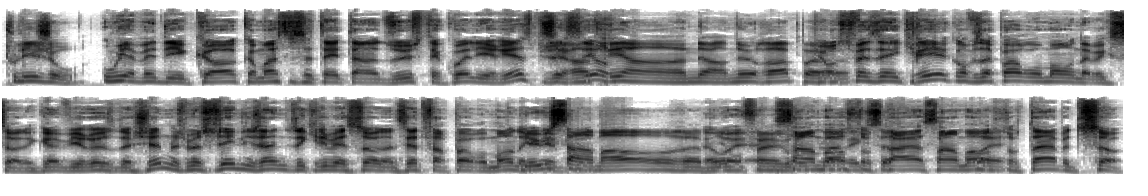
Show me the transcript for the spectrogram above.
tous les jours. Où il y avait des cas, comment ça s'était étendu, c'était quoi les risques? Puis J'ai sais, rentré en, en Europe. Puis euh, on se faisait écrire qu'on faisait peur au monde avec ça, avec un virus de Chine. Mais je me souviens que les gens nous écrivaient ça, on essayait de faire peur au monde. il y a eu un 100 morts. euh, Ben ouais, on fait un gros 100 plan morts sur ça. Terre, 100 morts Ouais. sur Terre, ben, tout ça.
